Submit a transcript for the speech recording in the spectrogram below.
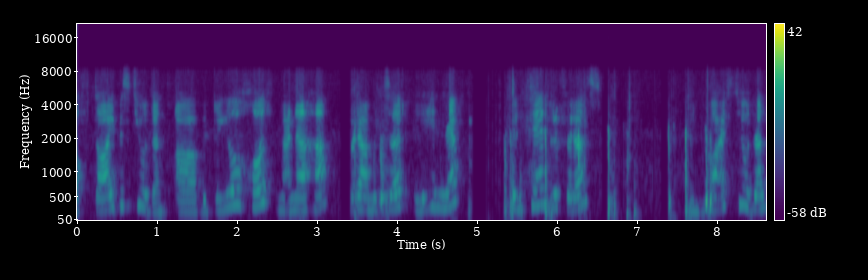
of type student. آه بده يأخذ معناها parameter اللي هن contain reference من نوع student.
